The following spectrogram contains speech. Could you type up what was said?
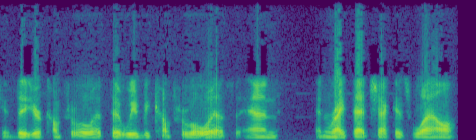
can, that you're comfortable with that we'd be comfortable with, and and write that check as well,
